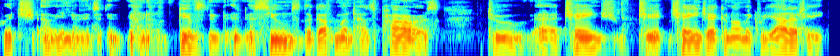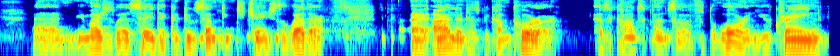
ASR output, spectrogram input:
which I mean it, gives it assumes the government has powers to uh, change ch- change economic reality. Uh, you might as well say they could do something to change the weather. Uh, Ireland has become poorer as a consequence of the war in Ukraine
